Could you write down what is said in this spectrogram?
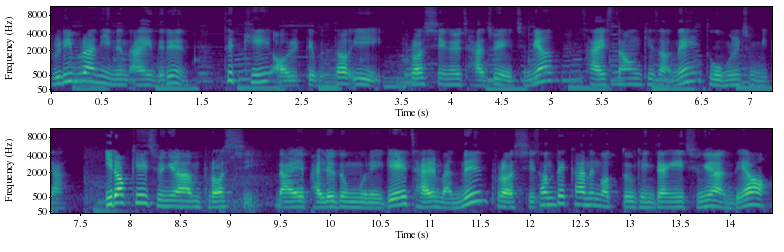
분리불안이 있는 아이들은 특히 어릴 때부터 이 브러싱을 자주 해주면 사회성 개선에 도움을 줍니다. 이렇게 중요한 브러쉬, 나의 반려동물에게 잘 맞는 브러쉬 선택하는 것도 굉장히 중요한데요.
